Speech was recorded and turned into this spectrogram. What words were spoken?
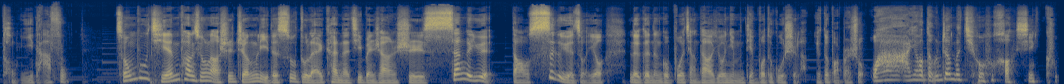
统一答复。从目前胖熊老师整理的速度来看呢，基本上是三个月到四个月左右，乐哥能够播讲到有你们点播的故事了。有的宝贝说：“哇，要等这么久，好辛苦。”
